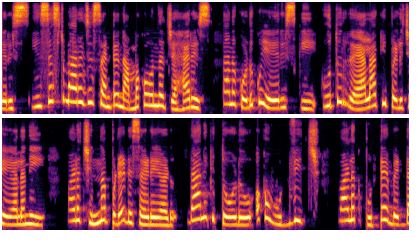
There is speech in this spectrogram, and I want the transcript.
ఏరిస్. ఇన్సెస్ట్ మ్యారేజెస్ అంటే నమ్మకం ఉన్న జహారిస్ తన కొడుకు ఏరిస్కి కూతురు రేలాకి పెళ్ళి చేయాలని వాళ్ళ చిన్నప్పుడే డిసైడ్ అయ్యాడు. దానికి తోడు ఒక వుడ్ విచ్ వాళ్ళకు పుట్టే బిడ్డ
